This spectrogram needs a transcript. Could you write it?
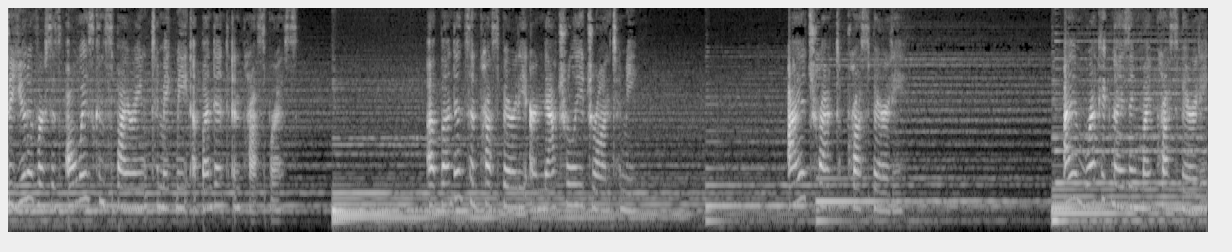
The universe is always conspiring to make me abundant and prosperous. Abundance and prosperity are naturally drawn to me. I attract prosperity I am recognizing my prosperity.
